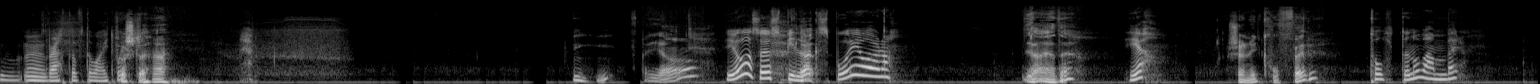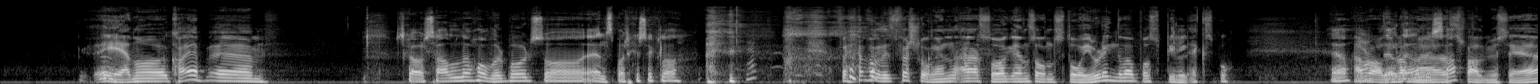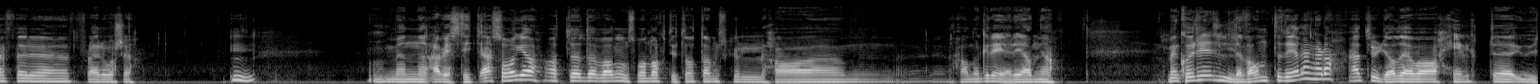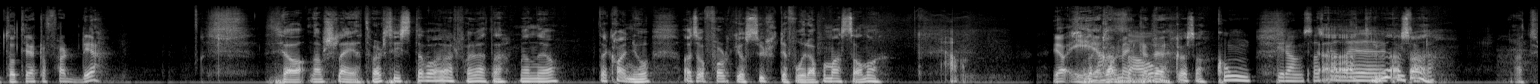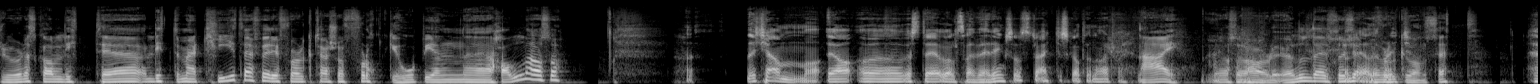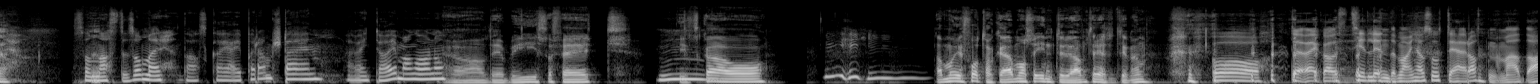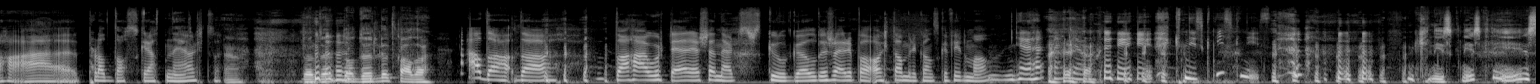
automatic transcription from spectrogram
Uh, Wrath of the White Witch. første. Ja. Ja, Jo, så er Spillaksbo i år, da. ja er det? Ja. Skjønner ikke hvorfor. 12. november. Er noe Hva er uh... Skal selge hoverboards og elsparkesykler. for er faktisk første gangen jeg så en sånn ståhjuling, det var på Spillekspo. Ja, Her var er det sammen med. Spillmuseet for uh, flere år siden. Men eh, jeg visste ikke Jeg så ja at det- det var noen som hadde lagt ut at de skulle ha mm, Ha noe greier igjen, ja. Men hvor relevant er det lenger, da? Jeg trodde det var helt eh, utdatert og ferdig. Ja, de sleit vel sist det var, i hvert fall, vet jeg. Men ja. Det kan jo Altså, folk er jo sultefòra på messa nå. Ja. Ja, er de egentlig det? Altså. Konkurranser skal Ja, jeg tror det, altså. Jeg tror det skal litt, til, litt mer tid til før folk tør å flokke i hop i en eh, hall. Altså. Det kommer Ja, øh, hvis det er ølservering, så tror jeg ikke det skal til noe, i hvert fall. Nei, altså, har du øl der, så er vel folk uansett. Ja. Så neste sommer, da skal jeg på Ramstein. Jeg venta i mange år nå. Ja, det blir så fett. Dit skal jeg òg. Da må vi få tak i dem og så intervjue dem til Returtimen. Åh, det vet jeg hva, Til Lindemann har sittet her attmed meg, da har jeg pladask rett ned, altså. Ja. Da døde litt hva da? Ja, da, da, da har jeg blitt en sjenert schoolgirl du ser på alt amerikanske filmer. Knis, knis, knis. Knis, knis, knis.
